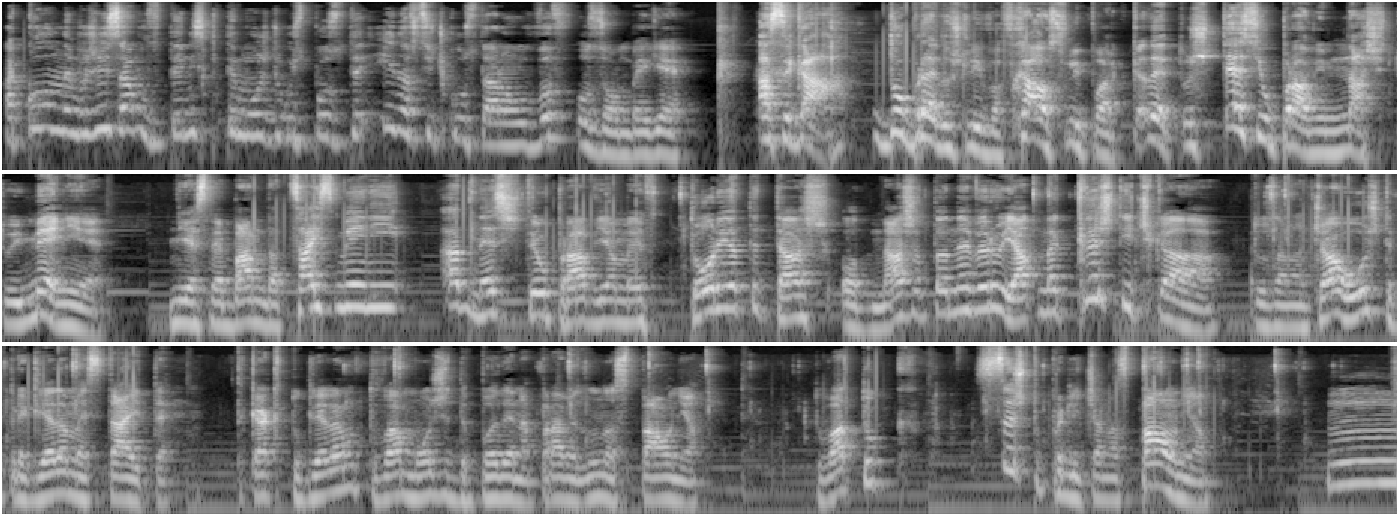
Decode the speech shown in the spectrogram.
А кода не въжи само за тениските, може да го използвате и на всичко останало в OzonBG. А сега, добре дошли в House Flipper, където ще си оправим нашето имение. Ние сме банда Цайсмени, а днес ще оправяме вторият етаж от нашата невероятна къщичка. То за начало ще прегледаме стаите. Така като гледам, това може да бъде направено на спалня. Това тук също прилича на спалня. М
